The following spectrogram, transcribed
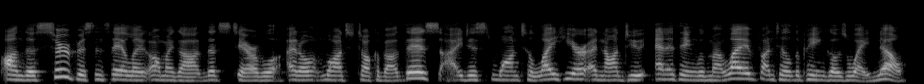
on the surface and say like, "Oh my God, that's terrible. I don't want to talk about this. I just want to lie here and not do anything with my life until the pain goes away." No,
